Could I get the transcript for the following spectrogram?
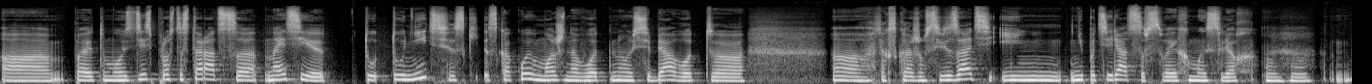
А, поэтому здесь просто стараться найти ту, ту нить, с какой можно вот, ну, себя вот э, так скажем, связать и не потеряться в своих мыслях. Угу.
